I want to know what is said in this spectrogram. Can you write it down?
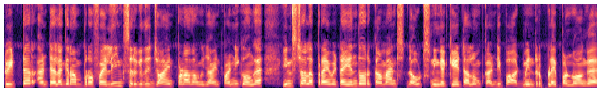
Twitter and Telegram profile links இருக்குது. ஜாயின் பண்ணாதவங்க ஜாயின் பண்ணிக்கோங்க. இன்ஸ்டாவில் ப்ரைவேட்டாக எந்த ஒரு கமெண்ட்ஸ் டவுட்ஸ் நீங்கள் கேட்டாலும் கண்டிப்பாக அட்மின் ரிப்ளை பண்ணுவாங்க.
